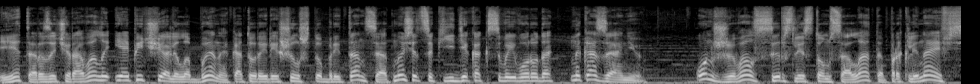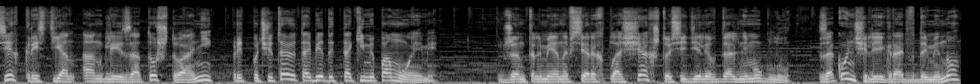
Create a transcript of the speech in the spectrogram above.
И это разочаровало и опечалило Бена, который решил, что британцы относятся к еде как к своего рода наказанию. Он жевал сыр с листом салата, проклиная всех крестьян Англии за то, что они предпочитают обедать такими помоями – Джентльмены в серых плащах, что сидели в дальнем углу, закончили играть в домино,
